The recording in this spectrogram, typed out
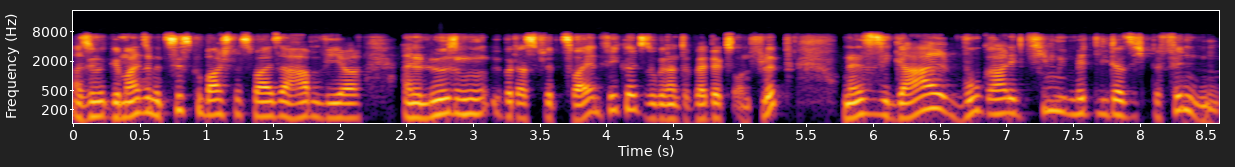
Also gemeinsam mit Cisco beispielsweise haben wir eine Lösung über das Flip 2 entwickelt, sogenannte WebEx on Flip. Und dann ist es egal, wo gerade die Teammitglieder sich befinden.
